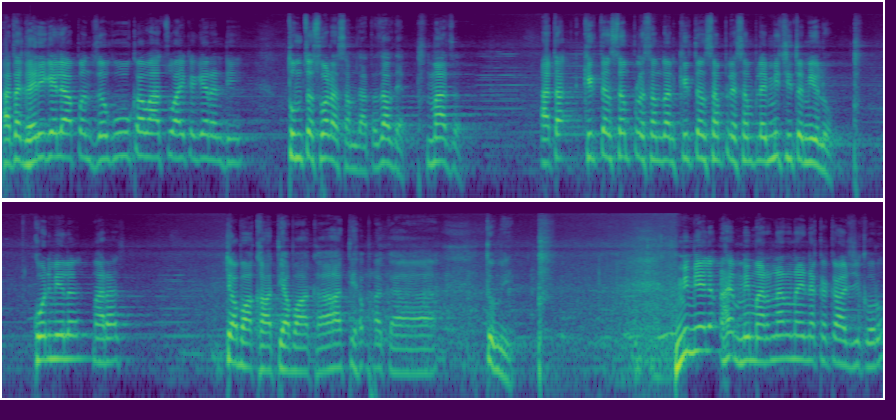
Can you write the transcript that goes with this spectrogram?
आता घरी गेल्यावर आपण जगू का वाचू? आहे का गॅरंटी तुमचं सोडा समजा आता. जाऊ द्या. माझं. आता कीर्तन संपलं समजा आणि कीर्तन संपले संपले मीच इथं मेलो. कोण मेलं महाराज? त्या बाका त्या बाका त्या बाका. तुम्ही. मी मेल मी मरणार नाही नका काळजी करू.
